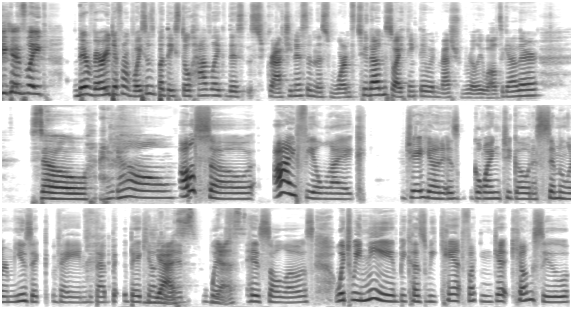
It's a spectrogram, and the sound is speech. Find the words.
because like they're very different voices but they still have like this scratchiness and this warmth to them so i think they would mesh really well together. So i don't know. Also, I feel like Jaehyun is going to go in a similar music vein that Ba- Baekhyun yes. did with yes. his solos, which we need because we can't fucking get Kyungsoo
